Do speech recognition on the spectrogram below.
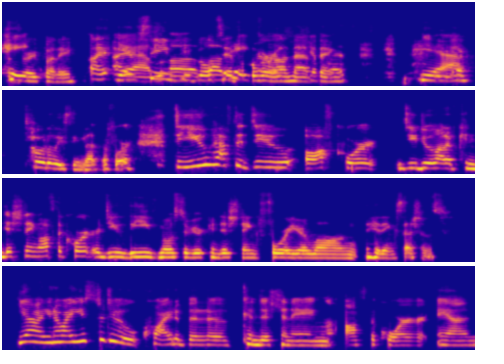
hate. That's very funny. I, I have seen love, people love, tip over on that thing. With. Yeah. I've totally seen that before. Do you have to do off court? Do you do a lot of conditioning off the court or do you leave most of your conditioning for your long hitting sessions? Yeah, you know, I used to do quite a bit of conditioning off the court. And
